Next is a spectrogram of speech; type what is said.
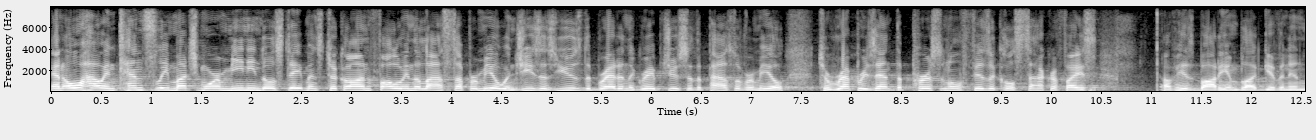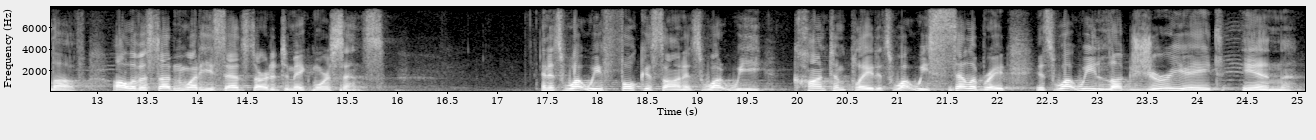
And oh, how intensely much more meaning those statements took on following the Last Supper meal when Jesus used the bread and the grape juice of the Passover meal to represent the personal, physical sacrifice of his body and blood given in love. All of a sudden, what he said started to make more sense. And it's what we focus on, it's what we contemplate, it's what we celebrate, it's what we luxuriate in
